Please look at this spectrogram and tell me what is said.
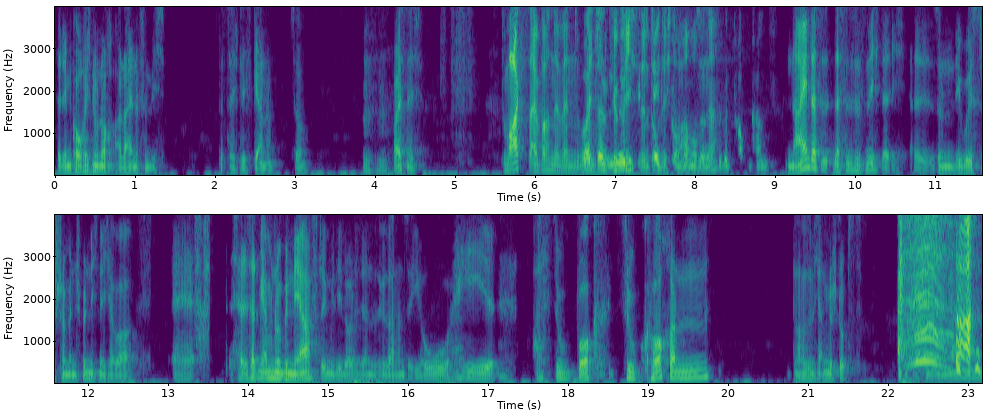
Seitdem koche ich nur noch alleine für mich. Tatsächlich gerne. So, Mhm. weiß nicht. Du magst es einfach nicht, wenn Menschen also glücklich sind um dich drumherum, so, ne? dass du gut kochen kannst. Nein, das ist, das ist es nicht. Ich, äh, so ein egoistischer Mensch bin ich nicht, aber äh, es, hat, es hat mich einfach nur genervt, irgendwie die Leute, die dann gesagt haben: so, Yo, hey, hast du Bock zu kochen? Dann haben sie mich angestupst. Nein.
